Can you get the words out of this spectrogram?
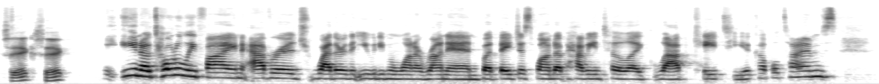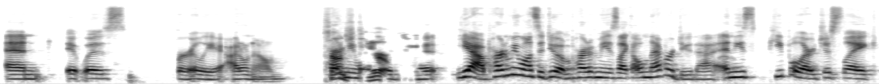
Sick, sick. You know, totally fine average weather that you would even want to run in, but they just wound up having to like lap KT a couple times. And it was burly. I don't know. Part Sounds of me terrible. wants to do it. Yeah, part of me wants to do it. And part of me is like, I'll never do that. And these people are just like,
